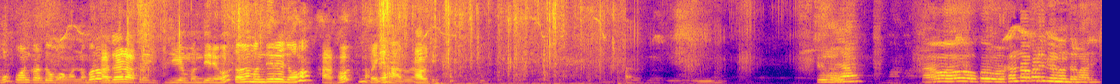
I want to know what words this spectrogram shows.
હું ફોન કરી દઉં ગામનો હા બરોબર હેડ આપણે જઈએ મંદિરે હો. તમે મંદિરે જો હો. હા હો. ભાઈ હા આવજે. શું મજા? આવો આવો કોઈ ઓળખાણ ના પડી મહેમાન તમારી?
